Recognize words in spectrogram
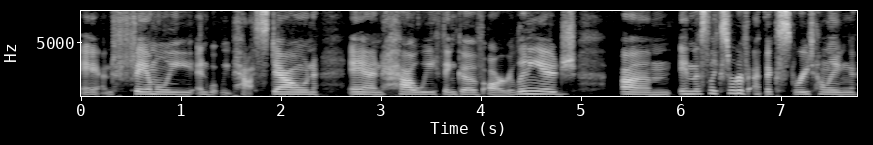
and family and what we pass down and how we think of our lineage um, in this like sort of epic storytelling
